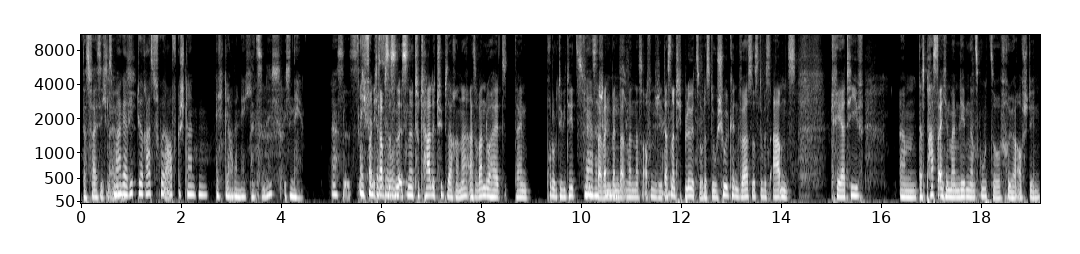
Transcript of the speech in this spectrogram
Das weiß ich Ist leider Marguerite nicht. Duras früh aufgestanden? Ich glaube nicht. Meinst du nicht? Ich, Nee. Das ist, Ich ich, glaube, das es ist, so- eine- ist eine totale Typsache, ne? Also wann du halt dein Produktivitätsfenster, Ja, wenn, wenn, wenn das offen geht. Das ist natürlich blöd, so, dass du Schulkind versus du bist abends kreativ. Ähm, das passt eigentlich in meinem Leben ganz gut, so früher aufstehen.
